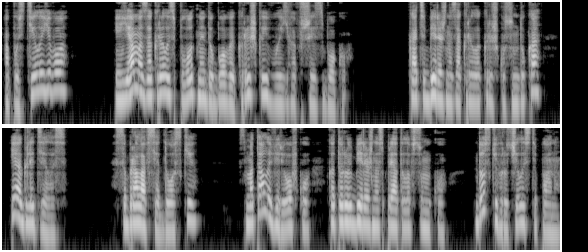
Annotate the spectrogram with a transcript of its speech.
Опустила его, и яма закрылась плотной дубовой крышкой, выехавшей сбоку. Катя бережно закрыла крышку сундука и огляделась. Собрала все доски, смотала веревку, которую бережно спрятала в сумку. Доски вручила Степану.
